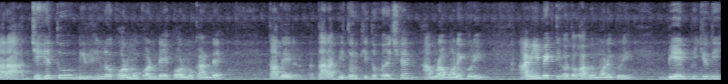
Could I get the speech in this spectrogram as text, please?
তারা যেহেতু বিভিন্ন কর্মকাণ্ডে কর্মকাণ্ডে তাদের, তারা বিতর্কিত হয়েছেন। আমরা মনে করি, আমি ব্যক্তিগতভাবে মনে করি, বিএনপি যদি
